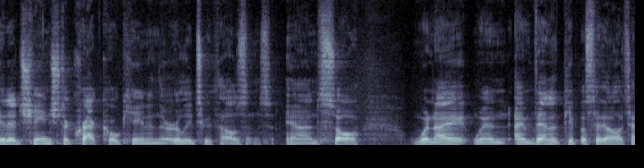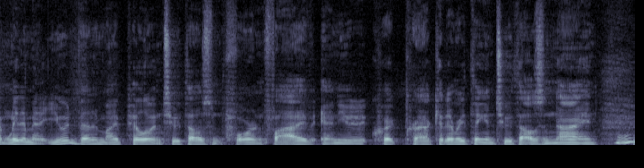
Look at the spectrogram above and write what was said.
it had changed to crack cocaine in the early 2000s. And so when I when I invented, people say that all the time. Wait a minute, you invented my pillow in 2004 and five, and you quit crack at everything in 2009. Mm-hmm.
